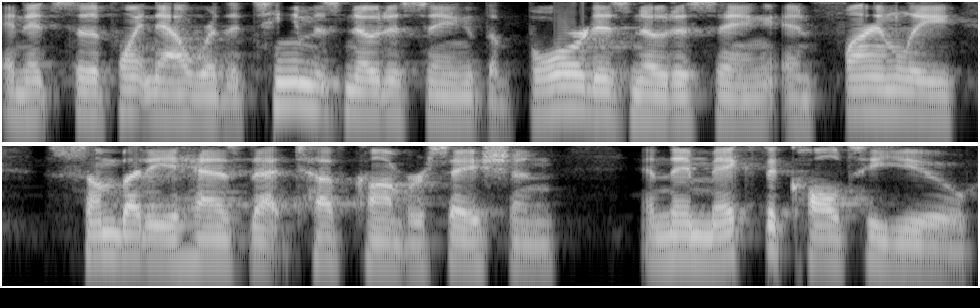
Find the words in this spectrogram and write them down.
and it's to the point now where the team is noticing, the board is noticing and finally somebody has that tough conversation and they make the call to you.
